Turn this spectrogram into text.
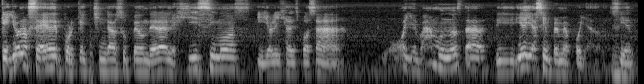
que yo no sé por qué chingado supe dónde era, lejísimos, y yo le dije a mi esposa, oye, vamos, ¿no? Está, y, ella siempre me ha apoyado, ¿no? Siempre.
